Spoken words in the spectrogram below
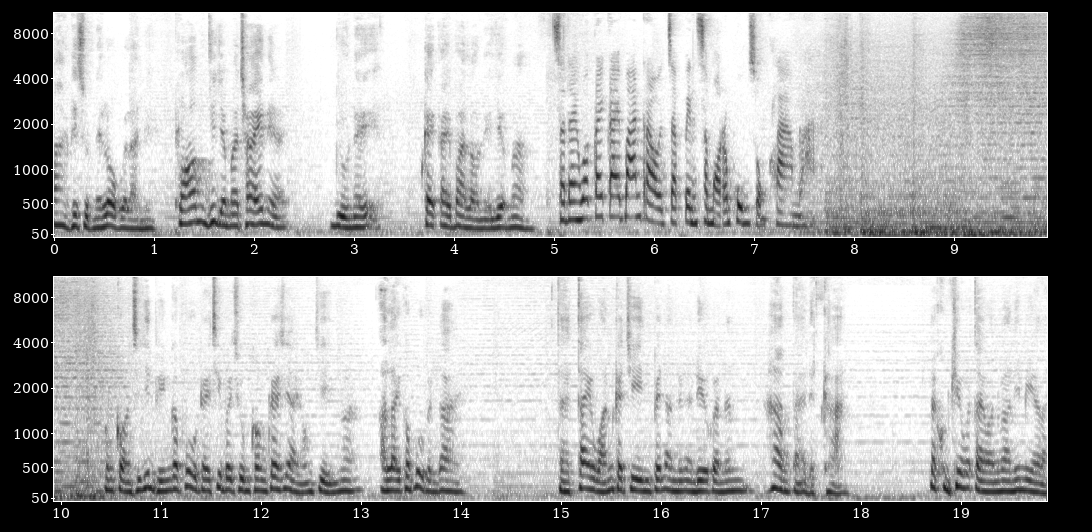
มากที่สุดในโลกเวลานี้ พร้อมที่จะมาใช้เนี่ยอยู่ในใกล้ๆบ้านเราเนี่ยเยอะมาก แสดงว่าใกล้ๆบ้านเราจะเป็นสมรภูมิสงครามเหรอคะคนก่อนสีจิ้นผิงก็พูดในที่ประชุมคองเกรสใหญ่ของจีนว่าอะไรก็พูดกันได้ แต่ไต้หวันกับจีนเป็นอันหนึ่งอันเดียวกันนั้น ห้ามแต่เด็ดขาด แล้วคุณคิดว่าไต้หวันเวลานี้มีอะไร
